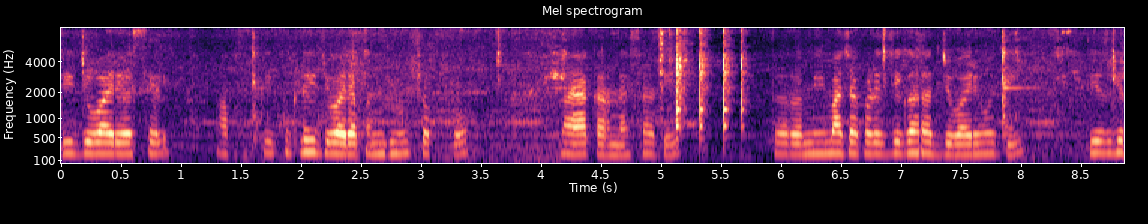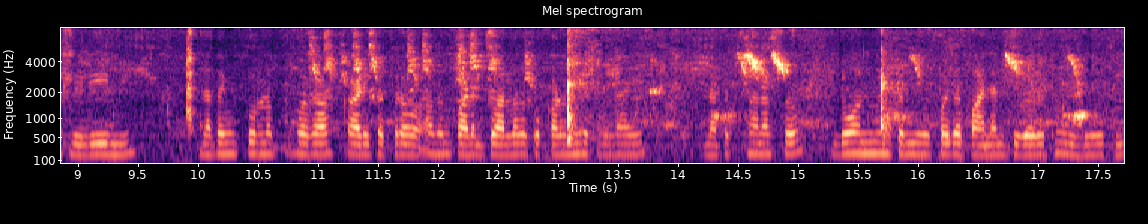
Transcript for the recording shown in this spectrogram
जी ज्वारी असेल आप ती कुठलीही ज्वारी आपण घेऊ शकतो लाया करण्यासाठी. तर मी माझ्याकडे जी घरात ज्वारी होती तीच घेतलेली आहे मी. आणि आता मी पूर्ण बघा काळी कचरा अजून पाण्यात जो आला होता तो काढून घेतलेला आहे. आणि आता छान असं दोन मिनटं मी उकाच्या पाण्यात ज्वारी ठेवलेली होती.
